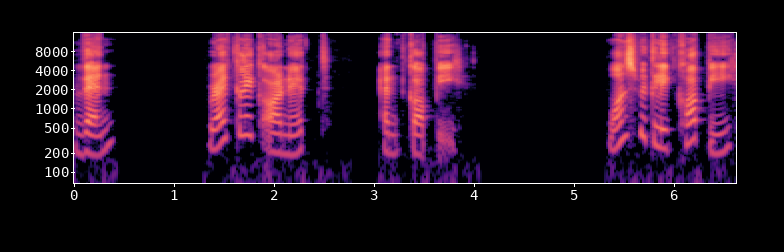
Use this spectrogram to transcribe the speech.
Then, right-click on it and copy. Once we click copy,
